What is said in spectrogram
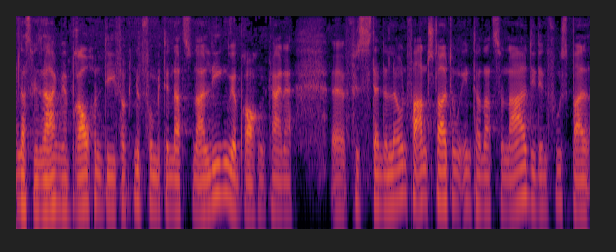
dass wir sagen, wir brauchen die Verknüpfung mit den nationalen Ligen, wir brauchen keine für Standalone-Veranstaltungen international, die den Fußball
